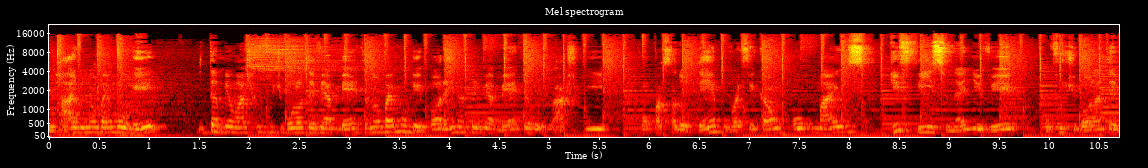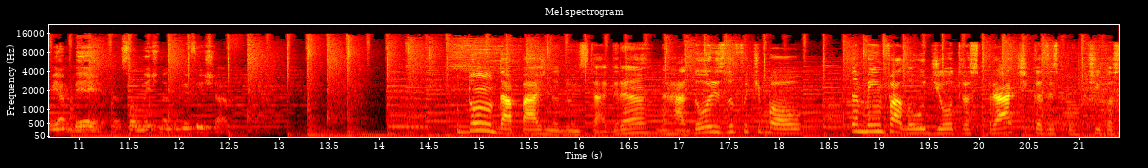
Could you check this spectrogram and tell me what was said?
o rádio não vai morrer e também eu acho que o futebol na TV aberta não vai morrer. Porém, na TV aberta, eu acho que com o passar do tempo vai ficar um pouco mais difícil né, de ver o futebol na TV aberta, somente na TV fechada. O dono da página do Instagram, Narradores do Futebol, também falou de outras práticas esportivas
